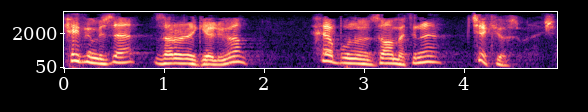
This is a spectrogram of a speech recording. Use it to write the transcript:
hepimize zararı geliyor. Hep bunun zahmetini çekiyoruz böylece.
